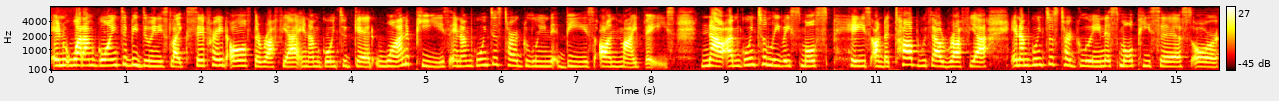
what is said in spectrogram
And what I'm going to be doing is like separate all of the raffia and I'm going to get one piece and I'm going to start gluing these on my vase. Now I'm going to leave a small space on the top without raffia and I'm going to start gluing a small pieces or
